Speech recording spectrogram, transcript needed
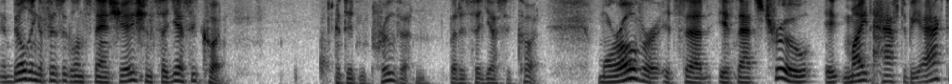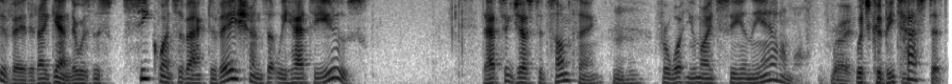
And building a physical instantiation said yes, it could. It didn't prove it, but it said yes, it could. Moreover, it said if that's true, it might have to be activated. Again, there was this sequence of activations that we had to use. That suggested something Mhm. for what you might see in the animal, Right. which could be tested.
